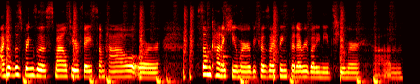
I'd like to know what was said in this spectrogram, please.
I hope this brings a smile to your face somehow or some kind of humor because I think that everybody needs humor. Um,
